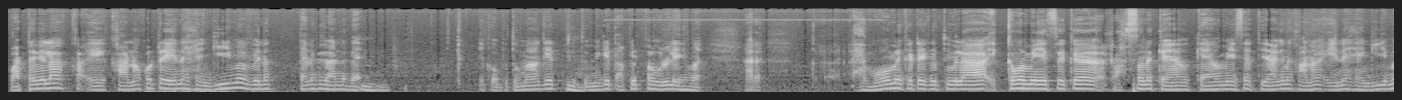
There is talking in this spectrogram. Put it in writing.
වට වෙලා කනකොට එන හැඟීම වෙන තැනක ගන්න බෑ. එක ඔබතුමාගේත් තුමිගෙත් අපිත් පවුල්ල එහෙම අර හැමෝම එකට එකතු වෙලා එක්කම මේසක රස්සන කෑව කෑව මේස තියාගෙන කන එන හැඟීම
